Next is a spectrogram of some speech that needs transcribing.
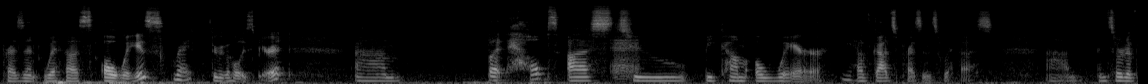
present with us always Right. through the Holy Spirit, um, but helps us to become aware Yeah. of God's presence with us um, and sort of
